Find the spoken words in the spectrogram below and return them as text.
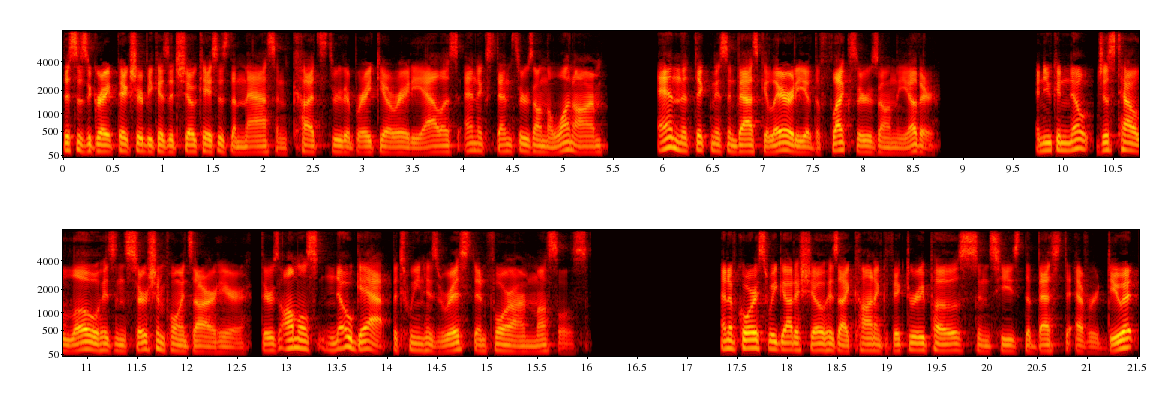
This is a great picture because it showcases the mass and cuts through the brachioradialis and extensors on the one arm, and the thickness and vascularity of the flexors on the other. And you can note just how low his insertion points are here. There's almost no gap between his wrist and forearm muscles. And of course, we gotta show his iconic victory pose since he's the best to ever do it.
